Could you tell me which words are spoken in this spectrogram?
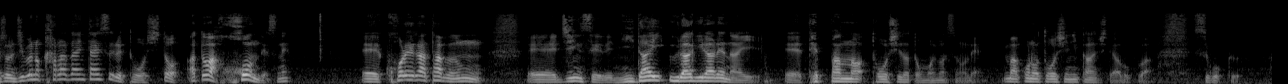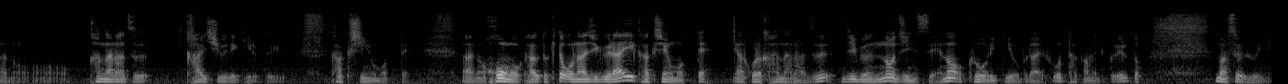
その自分の体に対する投資と、あとは本ですね。えー、これが多分、えー、人生で2大裏切られない、えー、鉄板の投資だと思いますので、まあ、この投資に関しては僕はすごく、あの必ず回収できるという確信を持って、あの、本を買うときと同じぐらい確信を持って、これ必ず自分の人生のクオリティオブライフを高めてくれると、まあそういうふうに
